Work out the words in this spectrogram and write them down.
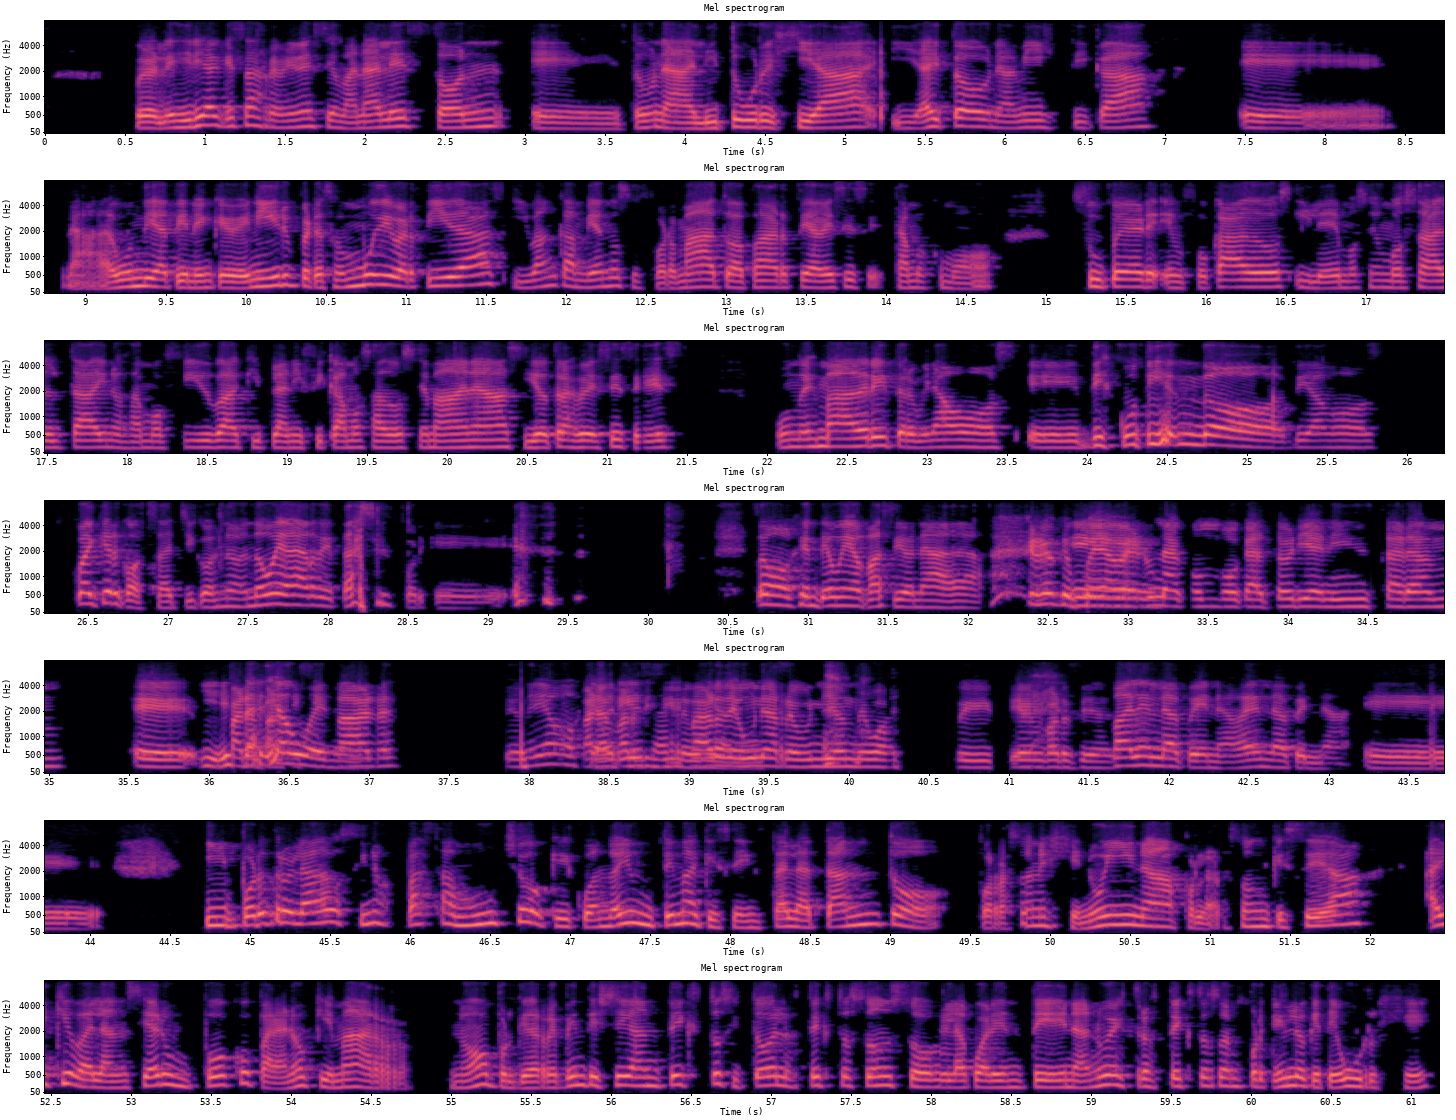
pero les diría que esas reuniones semanales son eh, toda una liturgia y hay toda una mística. Eh, nada, algún día tienen que venir, pero son muy divertidas y van cambiando su formato aparte. A veces estamos como súper enfocados y leemos en voz alta y nos damos feedback y planificamos a dos semanas y otras veces es un desmadre y terminamos eh, discutiendo, digamos, cualquier cosa, chicos. No, no voy a dar detalles porque somos gente muy apasionada. Creo que puede Eh, haber una convocatoria en Instagram eh, Y para estaría bueno. participar, Tendríamos que para participar de una reunión de WhatsApp. Sí, 100%. Valen la pena, valen la pena. Eh, y por otro lado, sí nos pasa mucho que cuando hay un tema que se instala tanto, por razones genuinas, por la razón que sea, hay que balancear un poco para no quemar, ¿no? Porque de repente llegan textos y todos los textos son sobre la cuarentena, nuestros textos son porque es lo que te urge.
